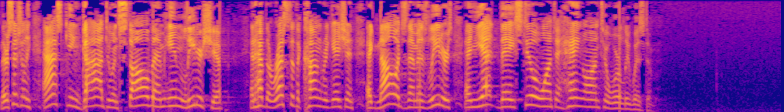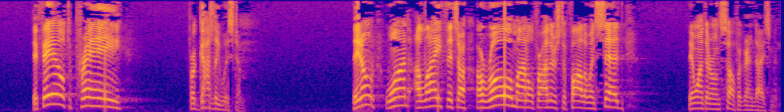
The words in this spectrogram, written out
They're essentially asking God to install them in leadership and have the rest of the congregation acknowledge them as leaders, and yet they still want to hang on to worldly wisdom. They fail to pray for godly wisdom. They don't want a life that's a, a role model for others to follow. Instead, they want their own self aggrandizement.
